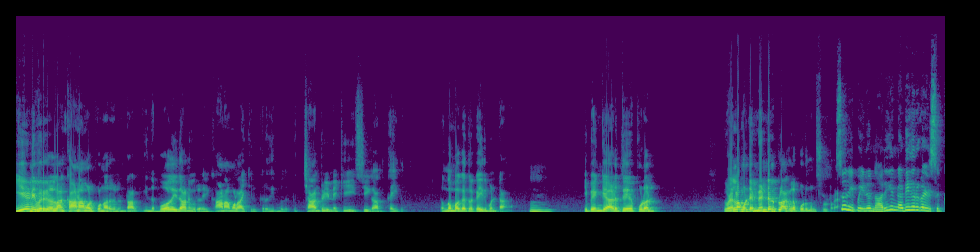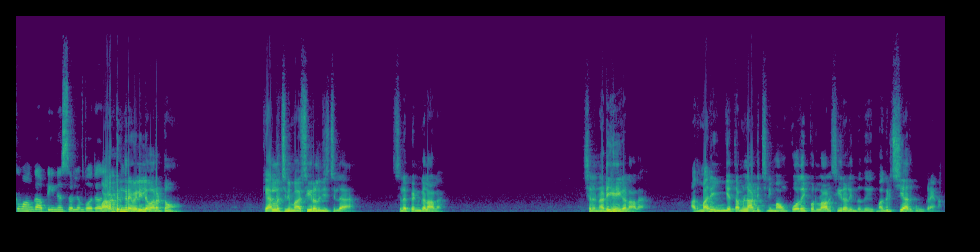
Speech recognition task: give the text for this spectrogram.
ஏன் இவர்களெல்லாம் காணாமல் போனார்கள் என்றால் இந்த போதை தான் இவர்களை காணாமல் ஆக்கியிருக்கிறது என்பதற்கு சான்று இன்னைக்கு ஸ்ரீகாந்த் கைது. நுங்கம்பாக்கத்தில் கைது பண்ணிட்டாங்க. இப்போ எங்கே அடுத்து? புழல். இவனெல்லாம் கொண்டு மெண்டல் பிளாக்ல போடுங்கன்னு சொல்கிறேன் சார் இப்ப இன்னும் நிறைய நடிகர்கள் சிக்குவாங்க அப்படின்னு சொல்லும்போது அது- வரட்டுங்கிற வெளியில் வரட்டும். கேரள சினிமா சீரழிஞ்சிச்சுல சில பெண்களால். சில நடிகைகளால். அது மாதிரி இங்கே தமிழ்நாட்டு சினிமாவும் போதைப் பொருளால் சீரழிந்தது. மகிழ்ச்சியாக இருக்குங்கிறேன் நான்.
